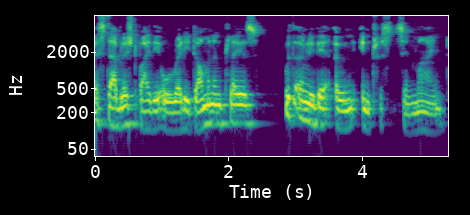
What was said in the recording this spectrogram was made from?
established by the already dominant players with only their own interests in mind.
